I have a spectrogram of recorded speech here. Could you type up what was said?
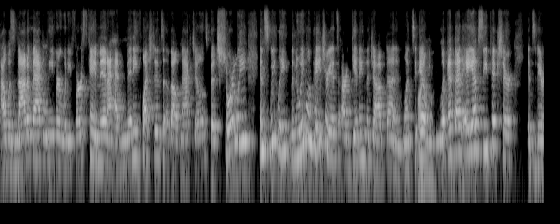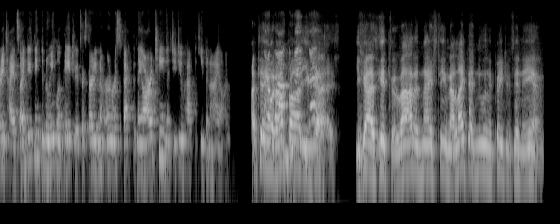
I was not a Mac believer when he first came in. I had many questions about Mac Jones, but shortly and sweetly, the New England Patriots are getting the job done. And once again, when you look at that AFC picture, it's very tight. So I do think the New England Patriots are starting to earn respect, and they are a team that you do have to keep an eye on. I tell you what, I'm proud of you guys. You guys hit a lot of nice teams. I like that New England Patriots in the end.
